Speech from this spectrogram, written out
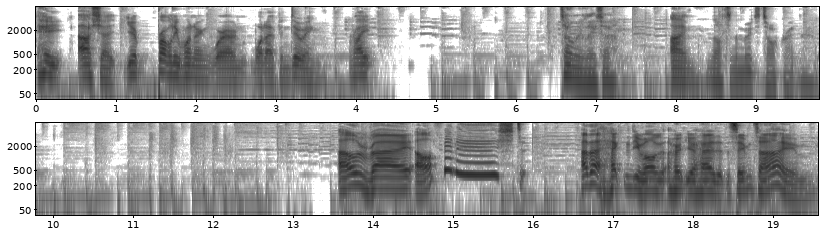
Hey, Asha, you're probably wondering where and what I've been doing, right? Tell me later. I'm not in the mood to talk right now. Alright, all finished! How the heck did you all hurt your head at the same time?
